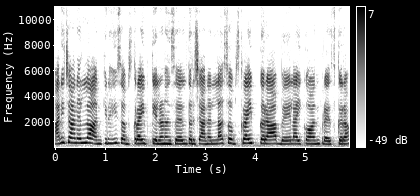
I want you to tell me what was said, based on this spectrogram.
आणि चॅनलला आणखीनही सबस्क्राईब केलं नसेल तर चॅनलला सबस्क्राईब करा बेल आयकॉन प्रेस करा.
